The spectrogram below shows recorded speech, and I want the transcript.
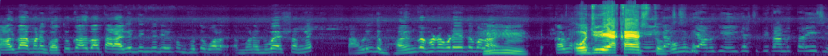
কাল বা মানে গতকাল বা তার আগের দিন যদি এরকম হতো বলা মানে বুবাইয়ের সঙ্গে তাহলে কিন্তু ভয়ঙ্কর ঘটনা ঘটে যেত বলা। হয়। কারণ ও যদি একাই আসতো। আমি কি এই গাছটা দিয়ে টানতে তাড়িয়েছি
